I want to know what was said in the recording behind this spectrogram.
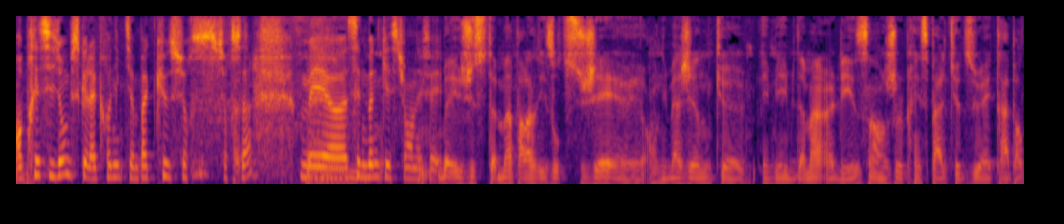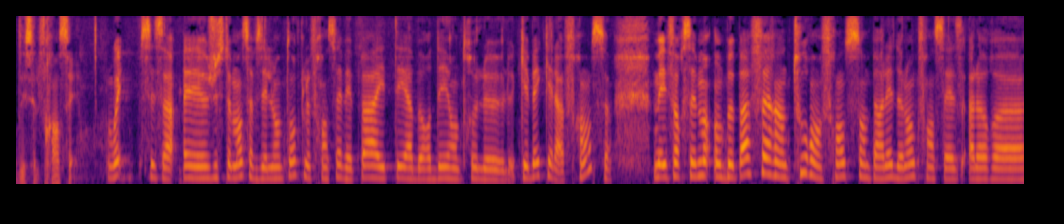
en précision, puisque la chronique tient pas que sur sur ça. Mais Ben, euh, c'est une bonne question en effet. Ben justement, parlant des autres sujets, euh, on imagine que, évidemment, un des enjeux principaux qui a dû être abordé, c'est le français. Oui, c'est ça. Et justement, ça faisait longtemps que le français n'avait pas été abordé entre le, le Québec et la France. Mais forcément, on peut pas faire un tour en France sans parler de langue française. Alors, euh,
